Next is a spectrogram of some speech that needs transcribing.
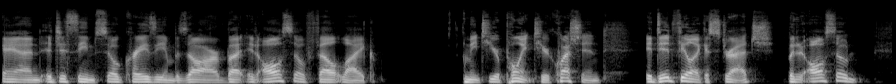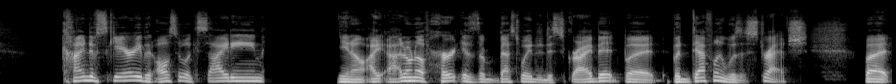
And it just seems so crazy and bizarre. But it also felt like, I mean, to your point, to your question, it did feel like a stretch, but it also kind of scary, but also exciting. You know, I, I don't know if hurt is the best way to describe it, but but definitely was a stretch but,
